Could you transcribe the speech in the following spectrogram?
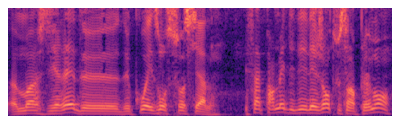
moi, je dirais, de, de cohésion sociale. Ça permet d'aider les gens tout simplement.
